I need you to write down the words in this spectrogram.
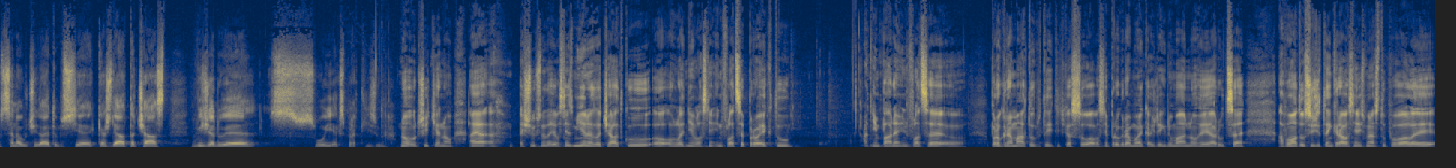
se naučit, a je to prostě každá ta část vyžaduje svoji expertízu. No určitě, no. A já, ještě už jsme tady vlastně zmínili na začátku o, ohledně vlastně inflace projektů a tím pádem inflace eh, programátorů, kteří teďka jsou a vlastně programuje každý, kdo má nohy a ruce. A pamatuju si, že tenkrát vlastně, když jsme nastupovali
